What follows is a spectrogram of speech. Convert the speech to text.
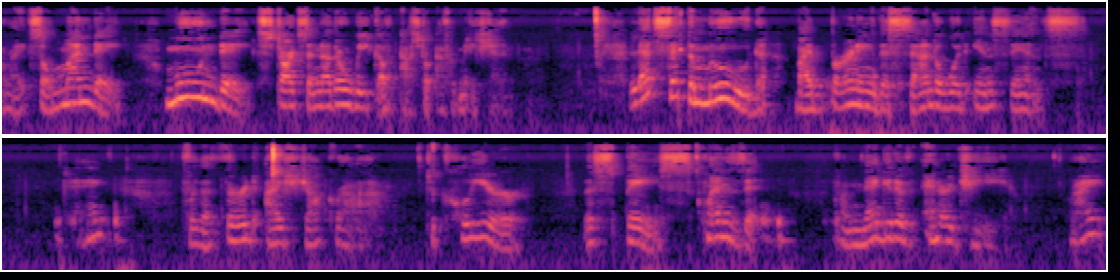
all right, so Monday, Moon Day, starts another week of Astro Affirmation. Let's set the mood by burning this sandalwood incense, okay, for the third eye chakra to clear the space, cleanse it from negative energy, right?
